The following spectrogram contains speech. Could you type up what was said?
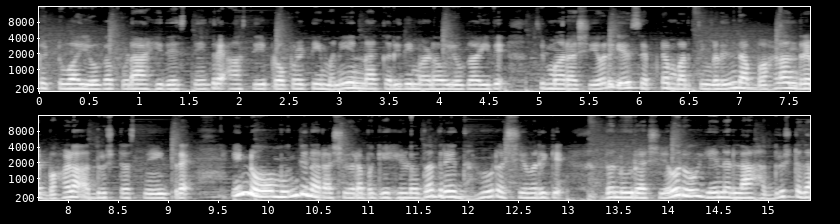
ಕಟ್ಟುವ ಯೋಗ ಕೂಡ ಇದೆ. ಸ್ನೇಹಿತರೆ, ಆಸ್ತಿ, ಪ್ರಾಪರ್ಟಿ, ಮನೆಯನ್ನು ಖರೀದಿ ಮಾಡೋ ಯೋಗ ಇದೆ. ಸಿಂಹರಾಶಿಯವರಿಗೆ ಸೆಪ್ಟೆಂಬರ್ ತಿಂಗಳಿಂದ ಬಹಳ ಅಂದರೆ ಬಹಳ ಅದೃಷ್ಟ ಸ್ನೇಹಿತರೆ. ಇನ್ನು ಮುಂದಿನ ರಾಶಿಯವರ ಬಗ್ಗೆ ಹೇಳೋದಾದರೆ ಧನು ರಾಶಿಯವರಿಗೆ. ಧನು ರಾಶಿಯವರು ಏನೆಲ್ಲ ಅದೃಷ್ಟದ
